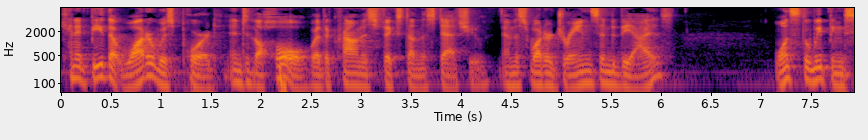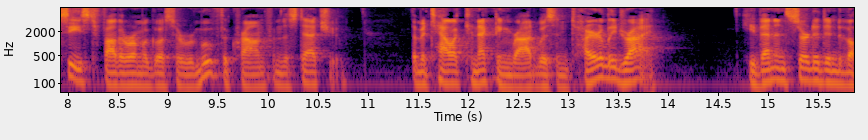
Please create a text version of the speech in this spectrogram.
can it be that water was poured into the hole where the crown is fixed on the statue, and this water drains into the eyes? Once the weeping ceased, Father Romagosa removed the crown from the statue. The metallic connecting rod was entirely dry. He then inserted into the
